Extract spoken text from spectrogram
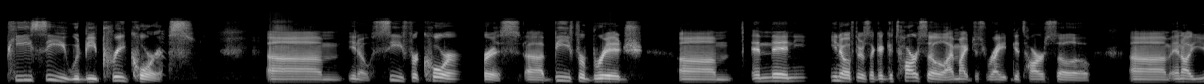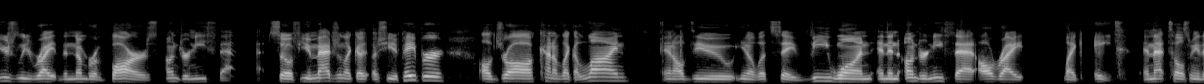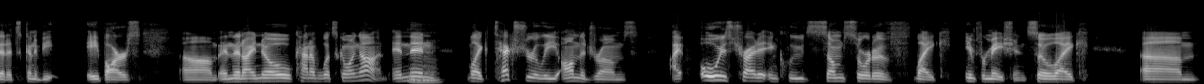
PC would be pre-chorus. Um, you know, C for chorus, uh, B for bridge, um, and then you know if there's like a guitar solo, I might just write guitar solo, um, and I'll usually write the number of bars underneath that. So if you imagine like a, a sheet of paper, I'll draw kind of like a line, and I'll do you know let's say V1, and then underneath that I'll write like eight, and that tells me that it's going to be eight bars, um, and then I know kind of what's going on, and then Mhm. like texturally on the drums i always try to include some sort of like information so like um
